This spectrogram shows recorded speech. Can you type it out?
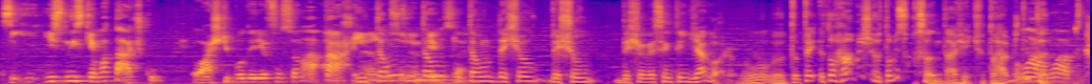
assim isso no esquema tático. Eu acho que poderia funcionar. Tá, acho, né? Então, então, designer. então deixa, eu, deixa, eu, deixa eu ver se eu entendi agora. Eu, eu, tô, eu tô realmente, eu tô me esforçando, tá, gente? Eu tô realmente Vamos lá, tentando. vamos lá.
